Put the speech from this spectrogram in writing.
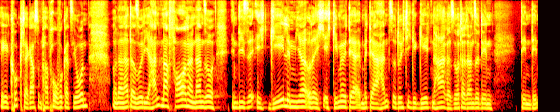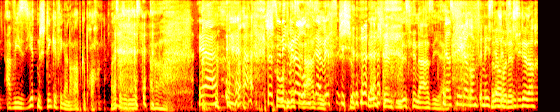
äh, geguckt. Da gab es ein paar Provokationen. Und dann hat er so die Hand nach vorne und dann so in diese, ich gele mir oder ich, ich gehe mir mit der, mit der Hand so durch die gegelten Haare. So hat er dann so den, den, den avisierten Stinkefinger noch abgebrochen. Weißt du, so dieses, ah, Ja, das schon finde ich wiederum sehr witzig. Schon- Ich finde es ein bisschen asi. Ja. Das wiederum finde ich sehr auf, Und dann witzig. steht hier noch,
